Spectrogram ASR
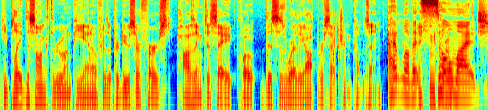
He played the song through on piano for the producer first, pausing to say, quote, "This is where the opera section comes in." I love it so much.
